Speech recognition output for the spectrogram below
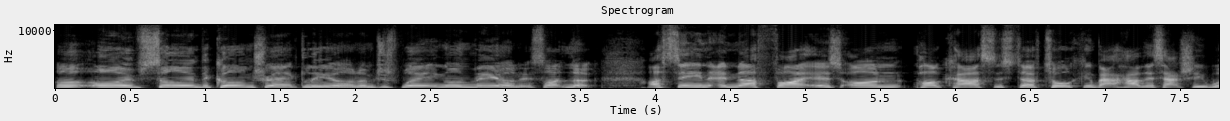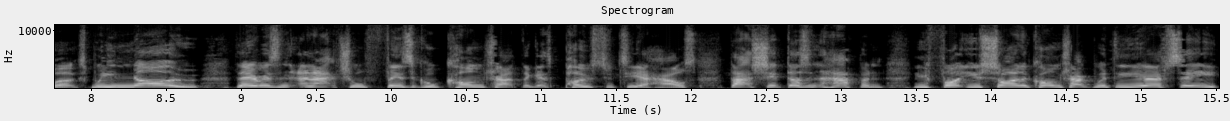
Oh, I've signed the contract, Leon. I'm just waiting on Leon. It's like, look, I've seen enough fighters on podcasts and stuff talking about how this actually works. We know there isn't an actual physical contract that gets posted to your house. That shit doesn't happen. You fight, you sign a contract with the UFC.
